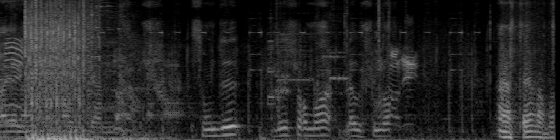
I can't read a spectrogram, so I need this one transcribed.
Ah, il y en a un qui termine. Ils sont deux, deux sur moi, là où je suis mort. Ah, à terre, là-bas.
